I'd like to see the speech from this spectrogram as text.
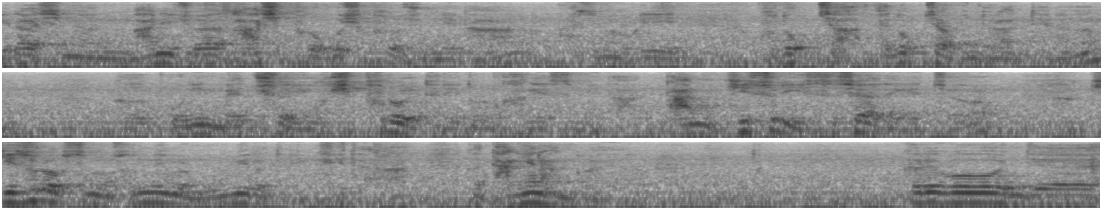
일하시면 많이 줘야 40% 50% 줍니다. 하지만 우리 구독자, 애독자분들한테는 그 본인 매출의 60%를 드리도록 하겠습니다. 단 기술이 있으셔야 되겠죠. 기술 없으면 손님을 못 밀어드립니다. 그 당연한 거예요. 그리고 이제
